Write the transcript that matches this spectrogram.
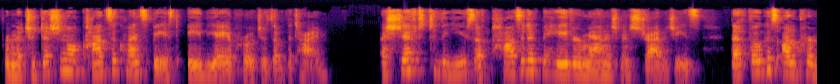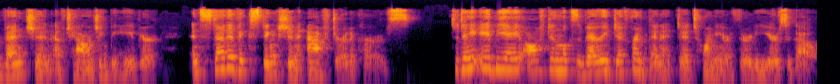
from the traditional consequence based ABA approaches of the time, a shift to the use of positive behavior management strategies that focus on prevention of challenging behavior instead of extinction after it occurs. Today, ABA often looks very different than it did 20 or 30 years ago.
